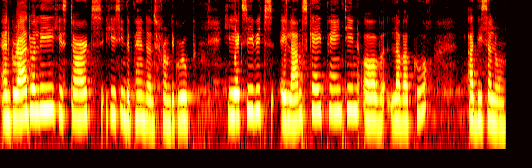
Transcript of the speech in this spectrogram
and gradually he starts his independence from the group. He exhibits a landscape painting of Lavacourt at the Salon.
